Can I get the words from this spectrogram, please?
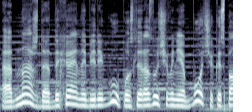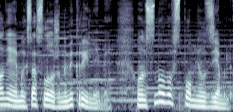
Однажды, отдыхая на берегу после разучивания бочек, исполняемых со сложенными крыльями, он снова вспомнил землю.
